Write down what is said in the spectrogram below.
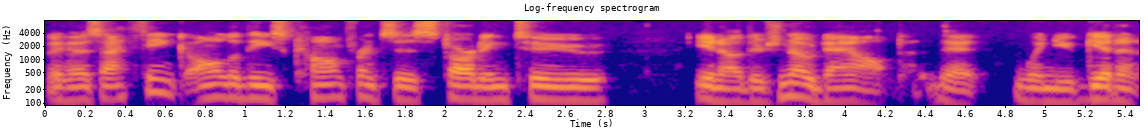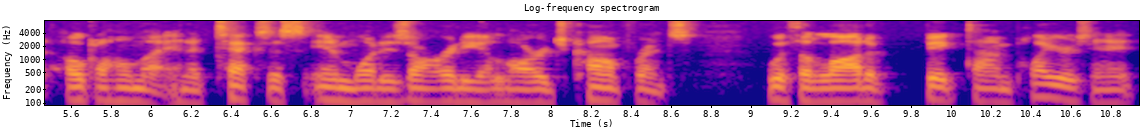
because I think all of these conferences starting to you know, there's no doubt that when you get an Oklahoma and a Texas in what is already a large conference with a lot of big time players in it,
